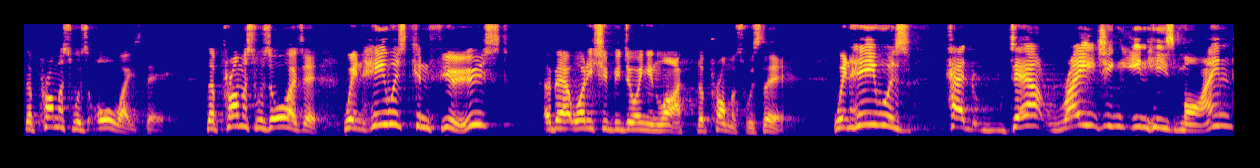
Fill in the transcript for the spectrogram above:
the promise was always there. The promise was always there. When he was confused about what he should be doing in life, the promise was there when he was had doubt raging in his mind,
